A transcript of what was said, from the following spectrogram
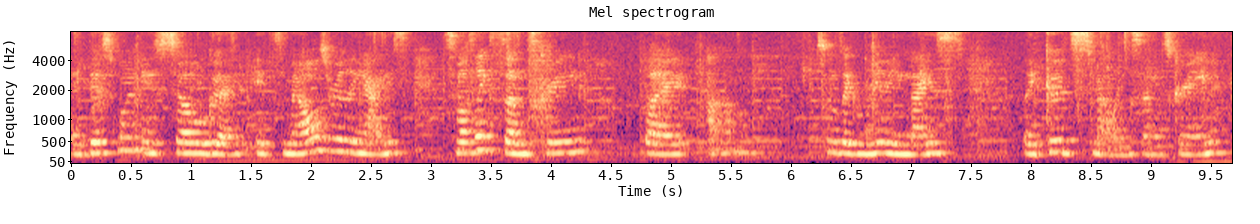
Like this one is so good. It smells really nice. It smells like sunscreen, but um, smells like really nice, like good smelling sunscreen.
